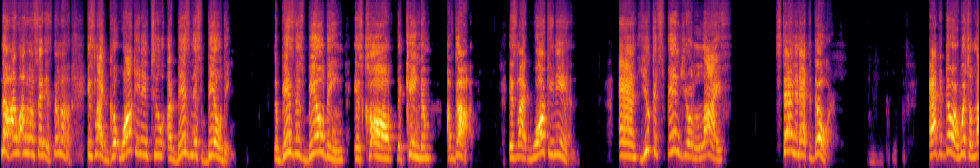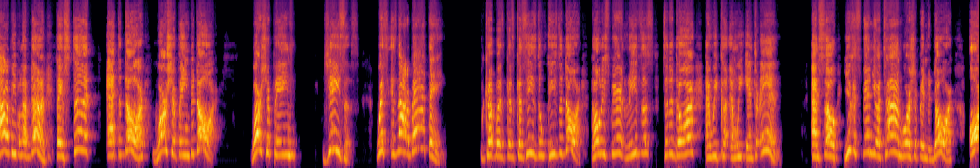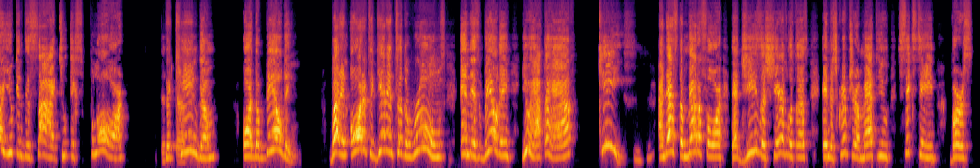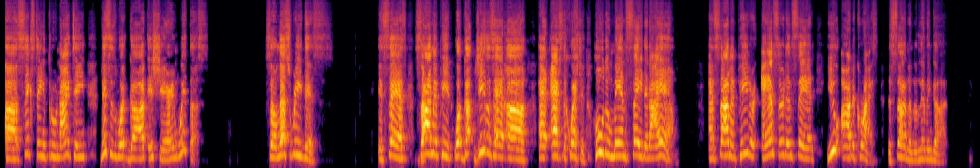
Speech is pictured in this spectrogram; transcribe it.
No, I, I want to say this. No, no, no. It's like go, walking into a business building. The business building is called the kingdom of God. It's like walking in, and you could spend your life standing at the door. At the door, which a lot of people have done. They've stood at the door, worshiping the door, worshiping Jesus, which is not a bad thing. Because, because, because he's the he's the door. The Holy Spirit leads us to the door, and we and we enter in. And so you can spend your time worshiping the door, or you can decide to explore the stuff. kingdom or the building. But in order to get into the rooms in this building, you have to have keys. Mhm. And that's the metaphor that Jesus shares with us in the scripture of Matthew 16, verse uh, 16 through 19. This is what God is sharing with us. So let's read this. It says, Simon Peter, well, God, Jesus had uh had asked the question, Who do men say that I am? And Simon Peter answered and said, You are the Christ, the Son of the living God.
